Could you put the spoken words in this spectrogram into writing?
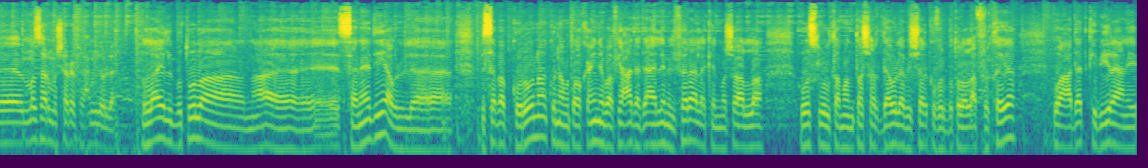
بمظهر مشرف الحمد لله. والله البطولة نع- السنة دي ال- بسبب كورونا كنا متوقعين يبقى في عدد أقل من الفرق لكن ما شاء الله وصلوا ل 18 دولة بيشاركوا في البطولة الأفريقية وأعداد كبيرة. يعني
